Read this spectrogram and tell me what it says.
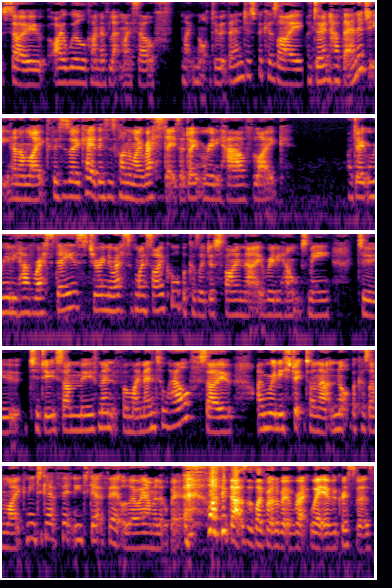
so I will kind of let myself like not do it then just because I, I don't have the energy and I'm like, this is okay. This is kind of my rest days. I don't really have like, I don't really have rest days during the rest of my cycle because I just find that it really helps me to to do some movement for my mental health. So I'm really strict on that, not because I'm like, need to get fit, need to get fit, although I am a little bit like that since I put a bit of weight over Christmas.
